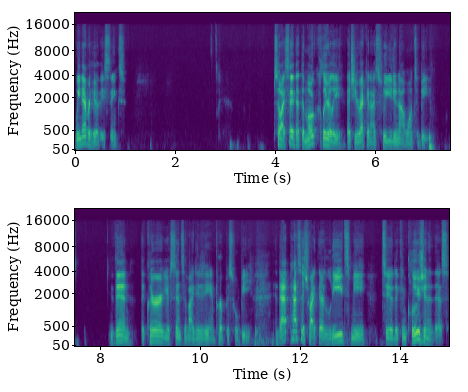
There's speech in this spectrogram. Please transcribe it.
We never hear these things. So I say that the more clearly that you recognize who you do not want to be, then the clearer your sense of identity and purpose will be. And that passage right there leads me to the conclusion of this.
